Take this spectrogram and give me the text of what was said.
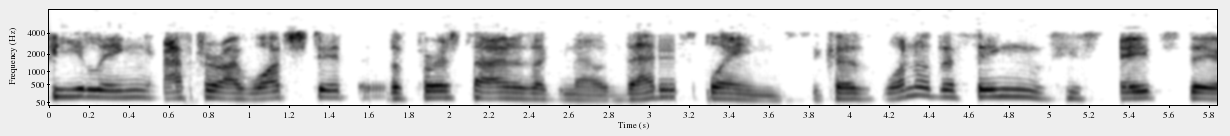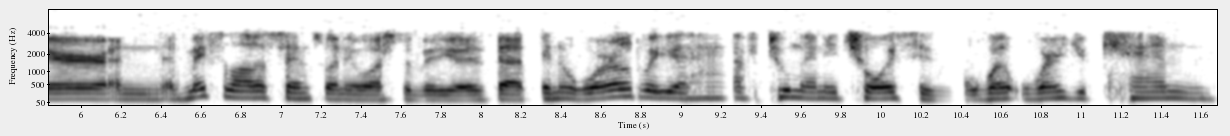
feeling after I watched it the first time, I was like, now that explains because one of the things he states there, and it makes a lot of sense when you watch the video, is that in a world where you have too many choices, where, where you can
